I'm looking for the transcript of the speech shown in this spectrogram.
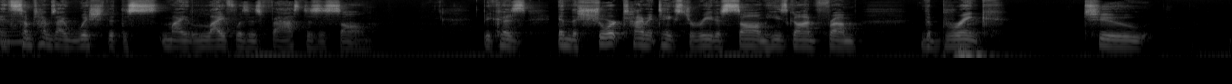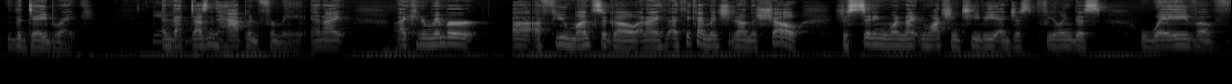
and sometimes I wish that this my life was as fast as a psalm, because in the short time it takes to read a psalm, he's gone from the brink to the daybreak, Yeah. and that doesn't happen for me. And I, I can remember uh, a few months ago, and I, I think I mentioned it on the show, just sitting one night and watching TV and just feeling this wave of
